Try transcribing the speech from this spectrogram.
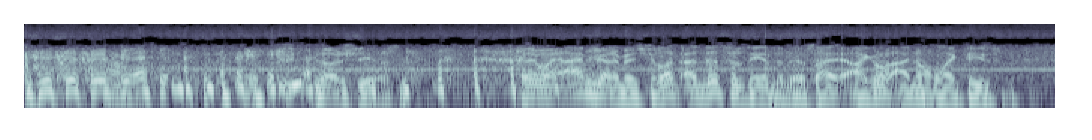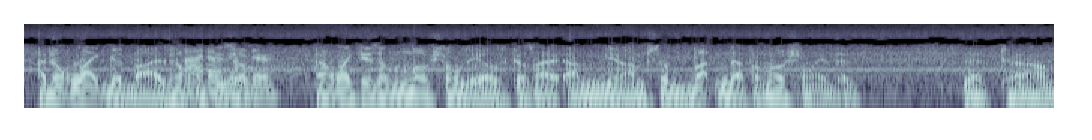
no, she isn't. Anyway, I'm going to miss you. Let, uh, this is the end of this. I, I go. I don't like these. I don't like goodbyes. I don't, I like don't these, either. I don't like these emotional deals because I'm, you know, I'm so buttoned up emotionally that that um,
